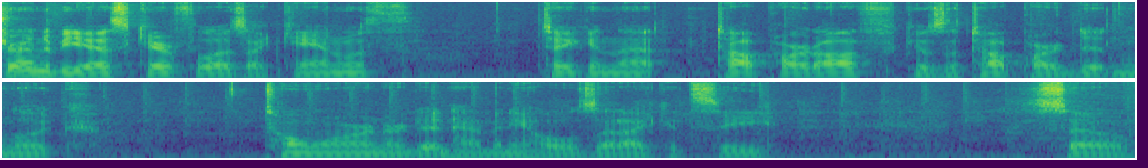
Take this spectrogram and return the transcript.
Trying to be as careful as I can with taking that top part off because the top part didn't look torn or didn't have any holes that I could see. So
